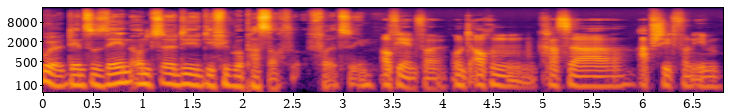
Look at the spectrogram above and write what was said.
cool, den zu sehen und äh, die, die Figur passt auch voll zu ihm. Auf jeden Fall. Und auch ein krasser Abschied von ihm,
